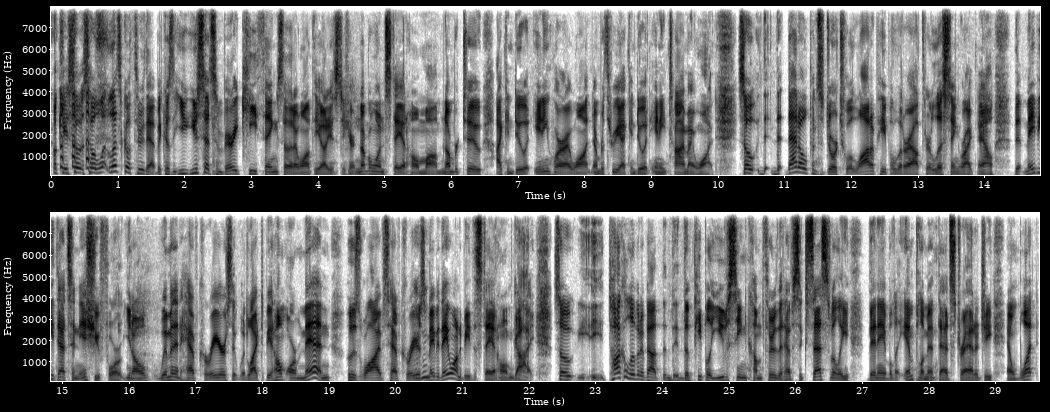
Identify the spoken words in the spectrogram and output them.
okay, so so let, us go through that because you, you said some very key things that I want the audience to hear. Number one, stay at home mom. Number two, I can do it anywhere I want. Number three, I can do it anytime I want. So th- th- that opens the door to a lot of people that are out there listening right now that maybe that's an issue for, you know, women that have careers that would like to be at home or men whose wives have careers. Mm-hmm. Maybe they want to be the stay at home guy. So talk a little bit about the, the people you've seen come through that have successfully been able to implement that strategy and what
